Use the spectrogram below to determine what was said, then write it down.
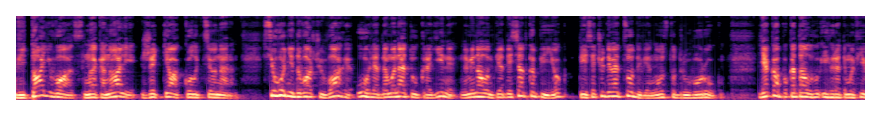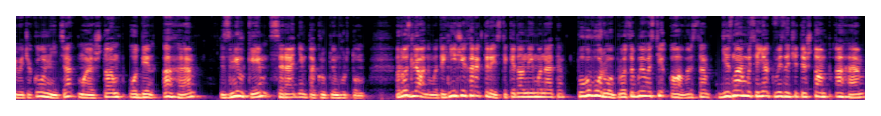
Вітаю вас на каналі Життя колекціонера. Сьогодні до вашої уваги огляд на монету України номіналом 50 копійок 1992 року, яка по каталогу Ігоря Тимофійовича Коломійця має штамп 1 АГ з мілким, середнім та крупним гуртом. Розглянемо технічні характеристики даної монети, поговоримо про особливості аверса, дізнаємося, як визначити штамп АГ,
